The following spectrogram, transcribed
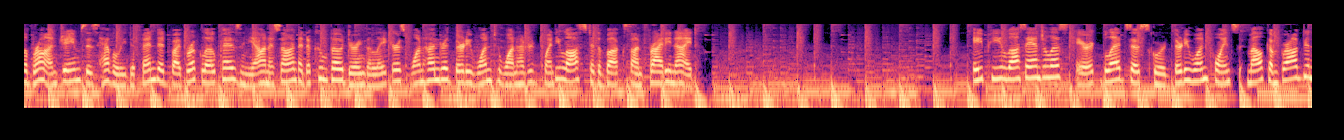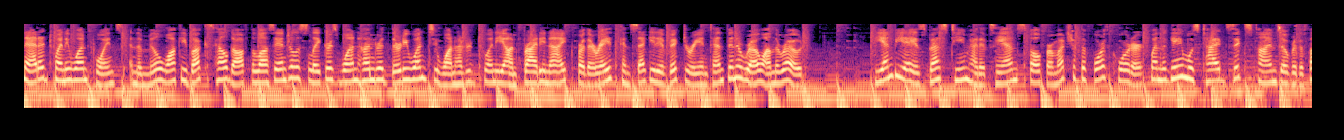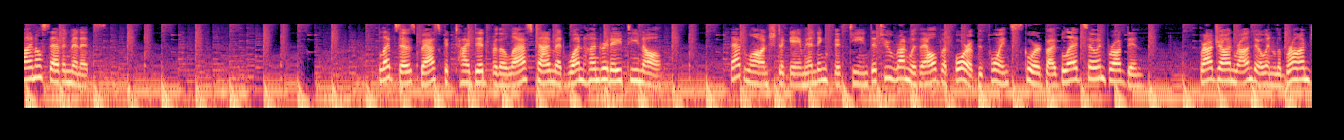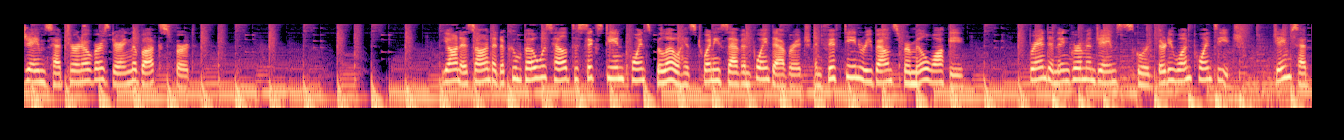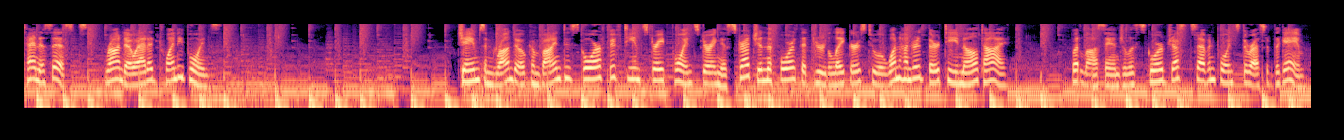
LeBron James is heavily defended by Brook Lopez and Giannis Antetokounmpo during the Lakers' 131-120 loss to the Bucks on Friday night. AP Los Angeles, Eric Bledsoe scored 31 points, Malcolm Brogdon added 21 points, and the Milwaukee Bucks held off the Los Angeles Lakers 131-120 on Friday night for their eighth consecutive victory and 10th in a row on the road. The NBA's best team had its hands full for much of the fourth quarter, when the game was tied six times over the final seven minutes. Bledsoe's basket tie did for the last time at 118 all. That launched a game-ending 15-2 run with all but four of the points scored by Bledsoe and Brogdon. Rajon Rondo and LeBron James had turnovers during the Bucks spurt. Giannis Antetokounmpo was held to 16 points below his 27-point average, and 15 rebounds for Milwaukee. Brandon Ingram and James scored 31 points each. James had 10 assists. Rondo added 20 points. James and Rondo combined to score 15 straight points during a stretch in the fourth that drew the Lakers to a 113-all tie. But Los Angeles scored just 7 points the rest of the game.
